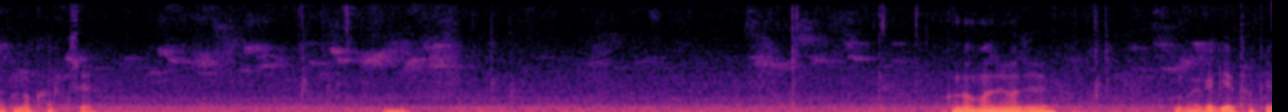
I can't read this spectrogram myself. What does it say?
এখনও খাচ্ছে। এখনও মাঝে মাঝে বাইরে গিয়ে থাকে।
